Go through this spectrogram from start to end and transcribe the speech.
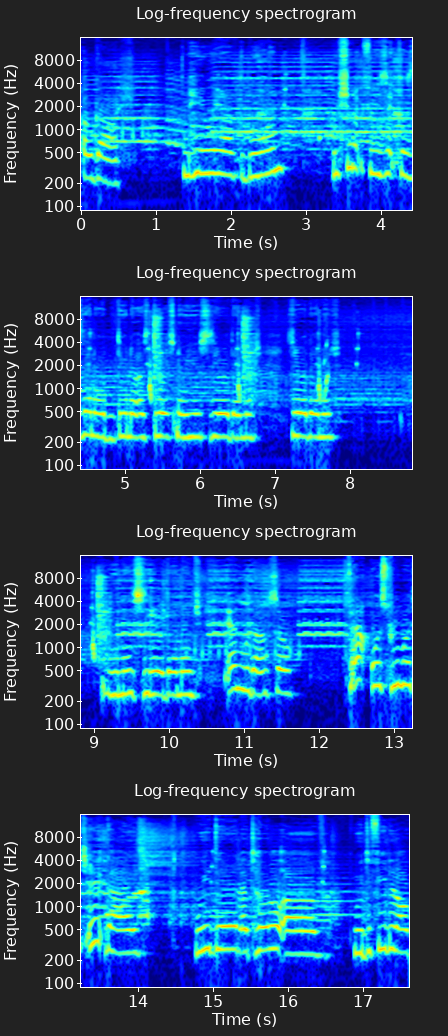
Oh gosh. And here we have the blue one. We shouldn't freeze it because then it would do, no, do us no use. Zero damage. Zero damage. Minus zero damage. And we're done. So that was pretty much it guys. We did a total of we defeated all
